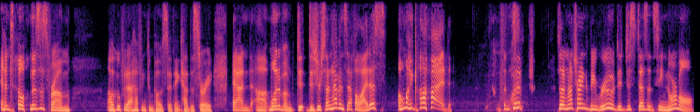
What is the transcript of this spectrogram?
And so this is from oh, who put out Huffington Post, I think, had the story. And uh, one of them, does your son have encephalitis? Oh my God. What? So I'm not trying to be rude. It just doesn't seem normal.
